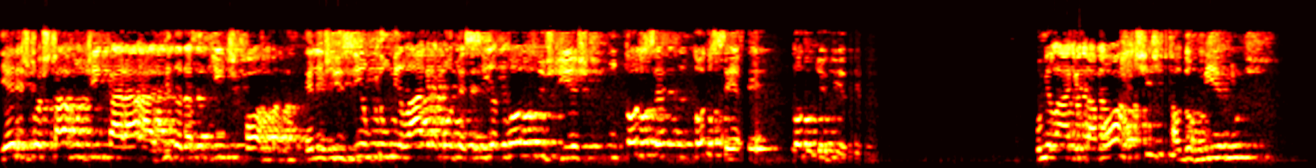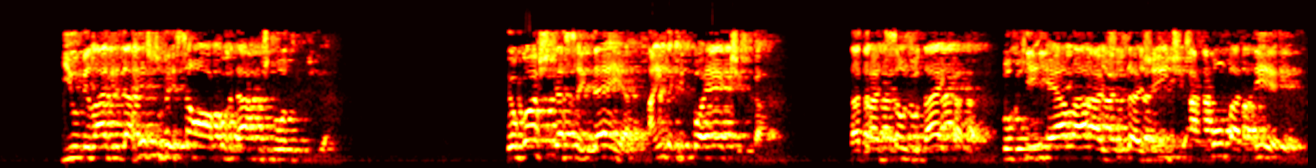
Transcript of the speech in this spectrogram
E eles gostavam de encarar a vida da seguinte forma: eles diziam que um milagre acontecia todos os dias com todo ser, com todo ser, todo indivíduo. O milagre da morte ao dormirmos e o milagre da ressurreição ao acordarmos no outro dia. Eu gosto dessa ideia, ainda que poética, da tradição judaica, porque ela ajuda a gente a combater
